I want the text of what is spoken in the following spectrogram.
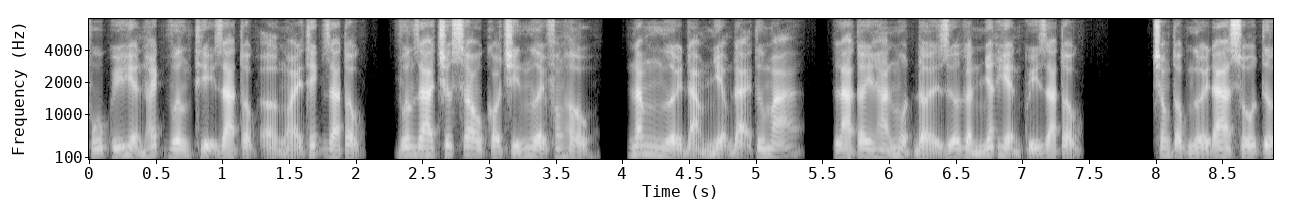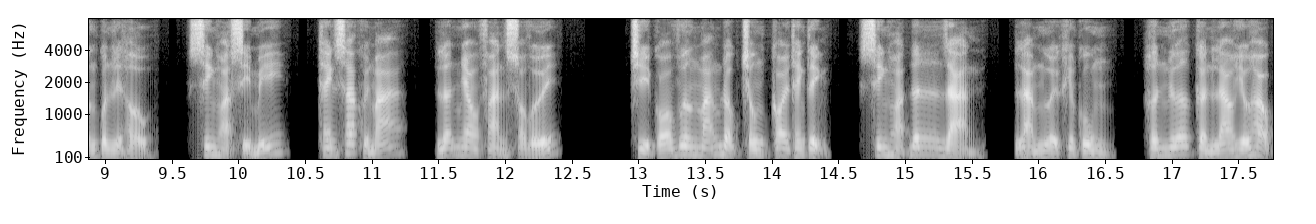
phú quý hiển hách vương thị gia tộc ở ngoài thích gia tộc, vương gia trước sau có chín người phong hầu, năm người đảm nhiệm đại tư mã là tây hán một đời giữa gần nhất hiển quý gia tộc. Trong tộc người đa số tướng quân liệt hầu, sinh hoạt xỉ mỹ thanh sắc quyền mã, lẫn nhau phản so với. Chỉ có vương mãng độc trông coi thanh tịnh, sinh hoạt đơn giản, làm người khiêm cung, hơn nữa cần lao hiếu học,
